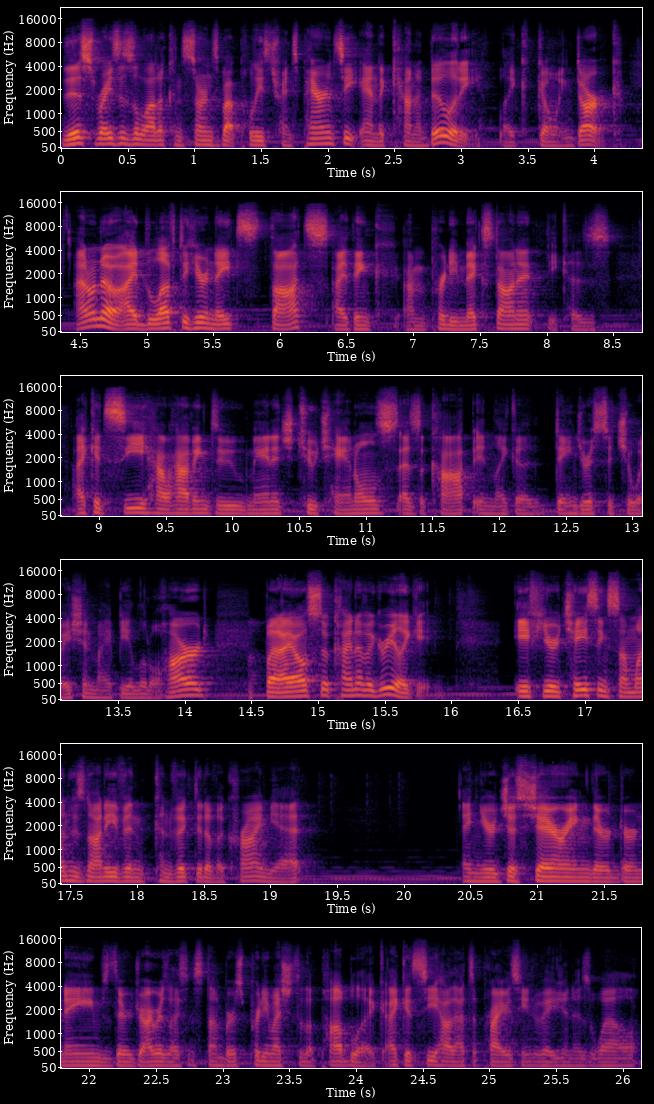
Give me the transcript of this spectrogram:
This raises a lot of concerns about police transparency and accountability, like going dark. I don't know, I'd love to hear Nate's thoughts. I think I'm pretty mixed on it because I could see how having to manage two channels as a cop in like a dangerous situation might be a little hard, but I also kind of agree like if you're chasing someone who's not even convicted of a crime yet, and you're just sharing their, their names, their driver's license numbers pretty much to the public, I could see how that's a privacy invasion as well.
